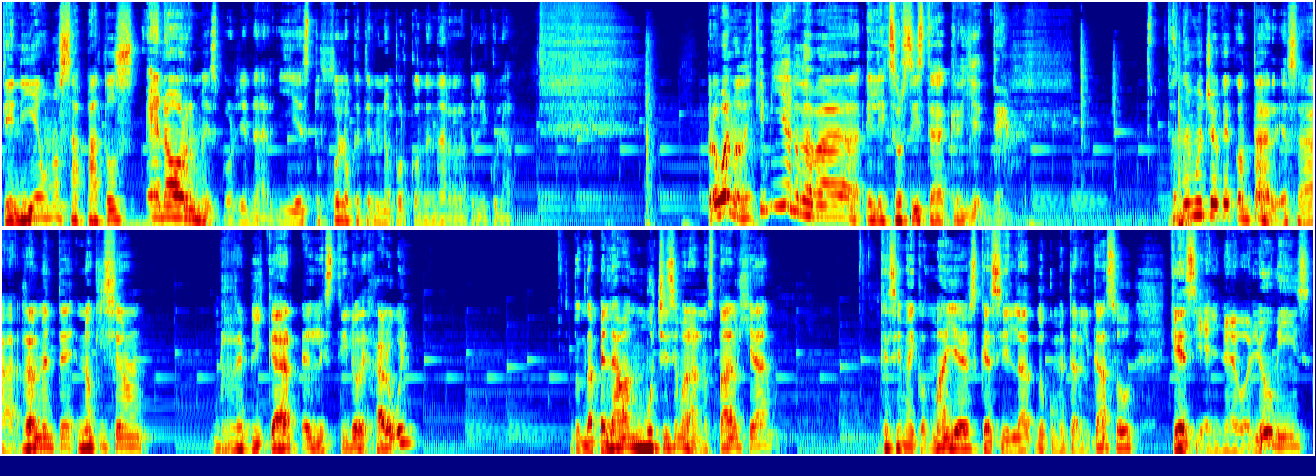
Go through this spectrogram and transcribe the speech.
tenía unos zapatos enormes por llenar y esto fue lo que terminó por condenar a la película. Pero bueno, ¿de qué mierda va el exorcista creyente? Pues no hay mucho que contar, o sea, realmente no quisieron replicar el estilo de Halloween, donde apelaban muchísimo a la nostalgia, que si Michael Myers, que si la, documentar el caso, que si el nuevo Loomis,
